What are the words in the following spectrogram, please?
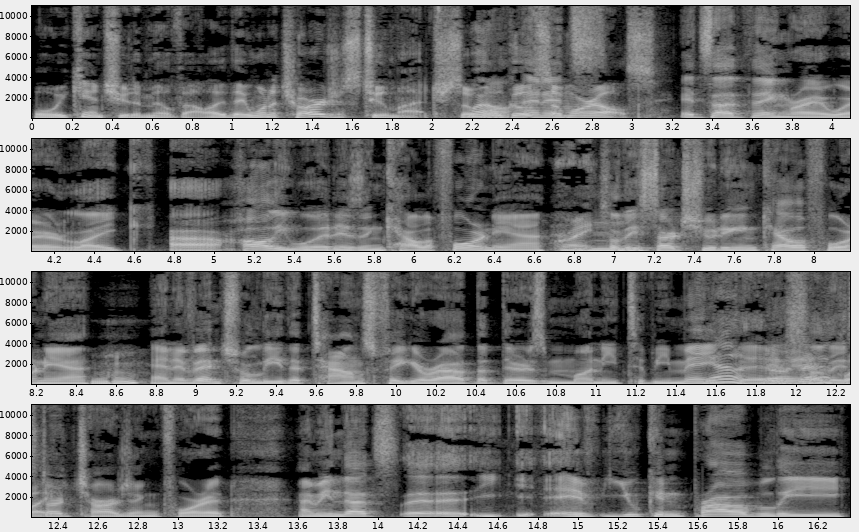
well we can't shoot in Mill Valley. They want to charge us too much, so we'll go somewhere it's, else. It's that thing, right, where like uh, Hollywood is in California, Right. So they start shooting in California, and eventually the towns figure out that there's money to be made Yeah, there, so they start charging for it. I mean, that's uh, if you can probably.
